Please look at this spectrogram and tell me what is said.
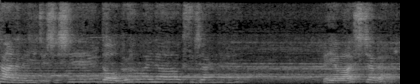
karnını iyice şişir, doldur havayla, oksijenle ve yavaşça ver.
